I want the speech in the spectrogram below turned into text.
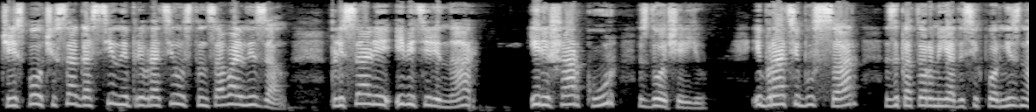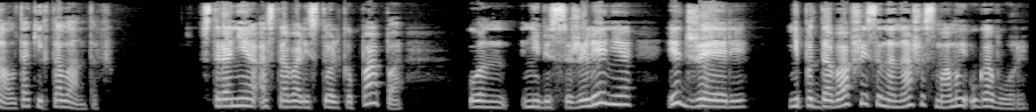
Через полчаса гостиная превратилась в танцевальный зал. Плясали и ветеринар, и Ришар Кур с дочерью, и братья Буссар, за которыми я до сих пор не знала таких талантов. В стороне оставались только папа, он не без сожаления, и Джерри, не поддававшийся на наши с мамой уговоры.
